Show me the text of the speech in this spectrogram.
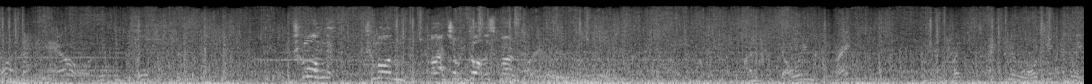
what the hell? This is. Come on, Come on! Alright, John, we got this, bro! I'm going right. Like technologically.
